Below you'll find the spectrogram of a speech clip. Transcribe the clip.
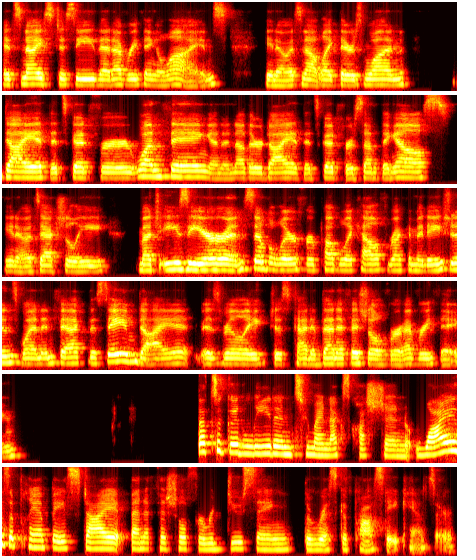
it's nice to see that everything aligns. You know, it's not like there's one diet that's good for one thing and another diet that's good for something else. You know, it's actually much easier and simpler for public health recommendations when, in fact, the same diet is really just kind of beneficial for everything. That's a good lead into my next question. Why is a plant based diet beneficial for reducing the risk of prostate cancer?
